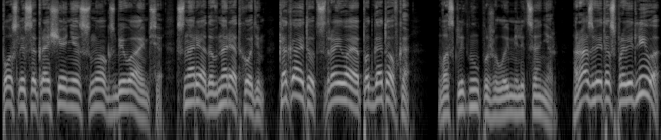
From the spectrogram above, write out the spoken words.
После сокращения с ног сбиваемся. Снаряда в наряд ходим. Какая тут строевая подготовка?» Воскликнул пожилой милиционер. «Разве это справедливо?»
